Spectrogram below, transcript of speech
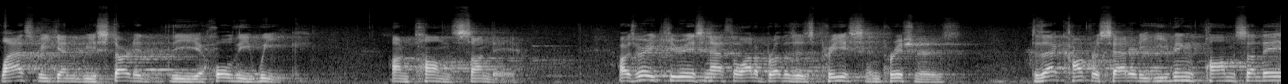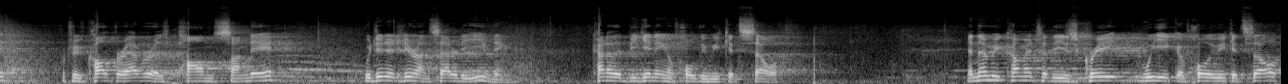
last weekend we started the Holy Week on Palm Sunday. I was very curious and asked a lot of brothers as priests and parishioners does that count for Saturday evening, Palm Sunday, which we've called forever as Palm Sunday? We did it here on Saturday evening, kind of the beginning of Holy Week itself. And then we come into these great week of Holy Week itself.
